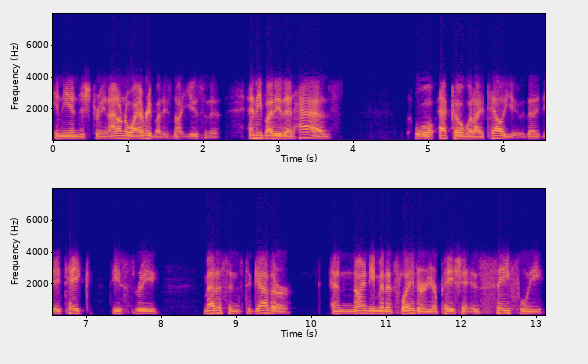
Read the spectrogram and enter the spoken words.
in the industry. And I don't know why everybody's not using it. Anybody that has will echo what I tell you. That they take these three medicines together, and 90 minutes later, your patient is safely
